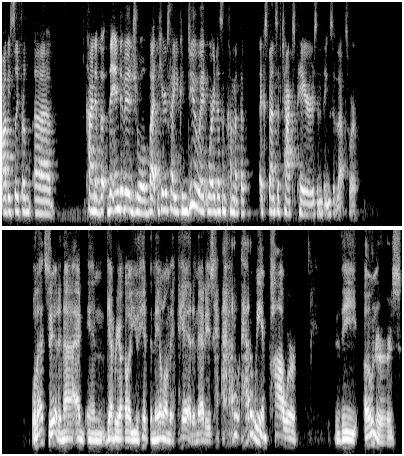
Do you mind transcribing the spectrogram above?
obviously for uh, kind of the, the individual, but here's how you can do it where it doesn't come at the expense of taxpayers and things of that sort. Well, that's it, and I and Gabriella, you hit the nail on the head, and that is how do how do we empower the owners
